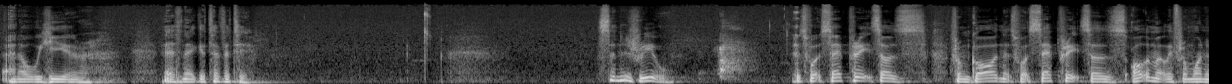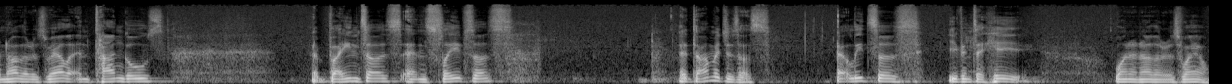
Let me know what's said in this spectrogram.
And all we hear is negativity. Sin is real. It's what separates us from God, and it's what separates us ultimately from one another as well. It entangles, it binds us, it enslaves us, it damages us, it leads us even to hate one another as well.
